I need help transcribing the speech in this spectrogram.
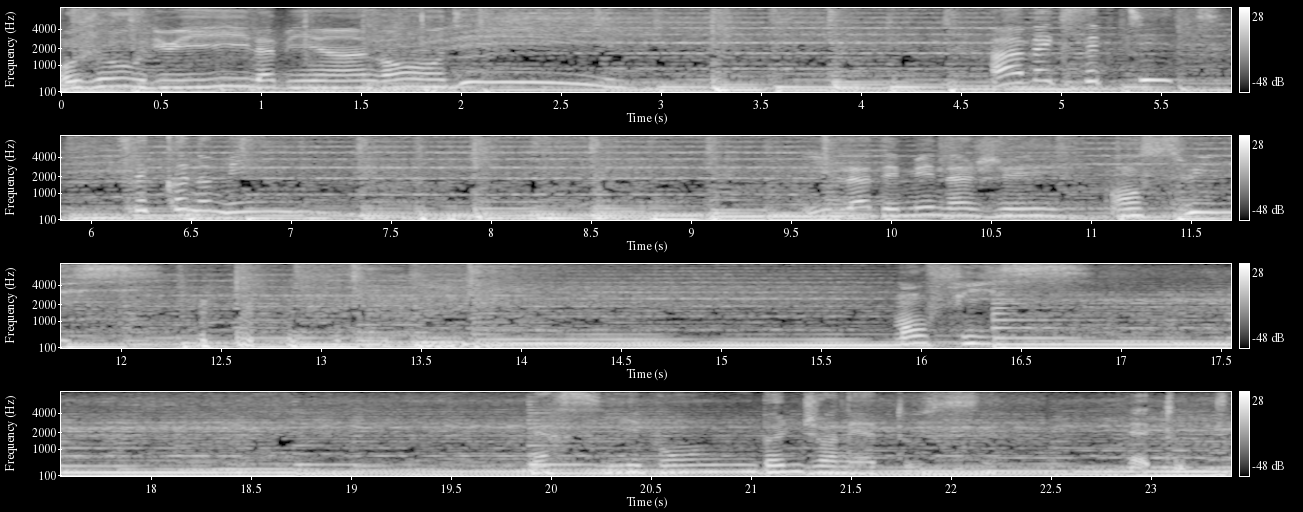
aujourd'hui il a bien grandi. Avec ses petites économies. Il a déménagé en Suisse. Mon fils. Merci et bon, bonne journée à tous et à toutes.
